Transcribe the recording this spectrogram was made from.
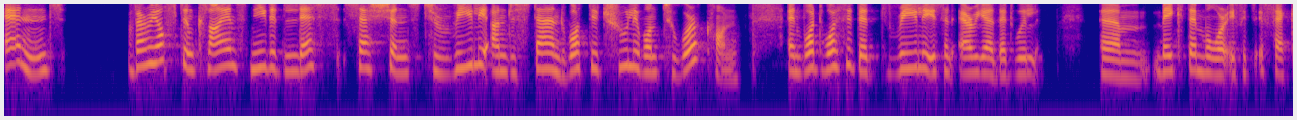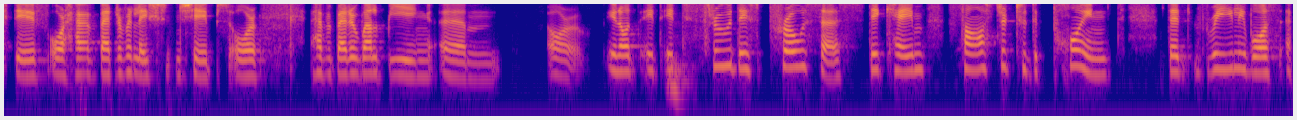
and very often clients needed less sessions to really understand what they truly want to work on and what was it that really is an area that will um, make them more if it's effective or have better relationships or have a better well-being um, or you know it, it's through this process they came faster to the point that really was a,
